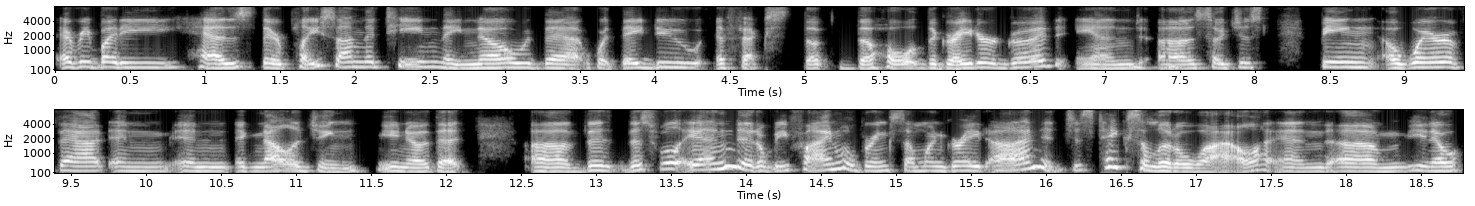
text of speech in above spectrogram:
everybody has their place on the team. They know that what they do affects the the whole the greater good, and mm-hmm. uh, so just being aware of that and and acknowledging, you know, that uh, th- this will end. It'll be fine. We'll bring someone great on. It just takes a little while, and um, you know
